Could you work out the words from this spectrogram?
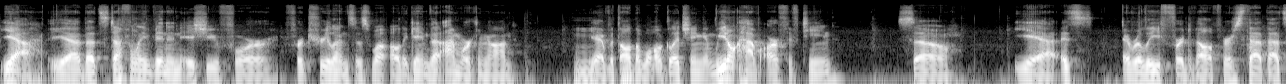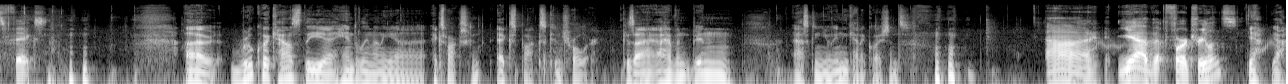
Yeah, yeah, that's definitely been an issue for for Treelands as well, the game that I'm working on. Mm. Yeah, with all the wall glitching, and we don't have R15, so yeah, it's a relief for developers that that's fixed. uh, real quick, how's the uh, handling on the uh, Xbox Xbox controller? Because I, I haven't been asking you any kind of questions. Ah, yeah, the, for Treelands? Yeah, yeah.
